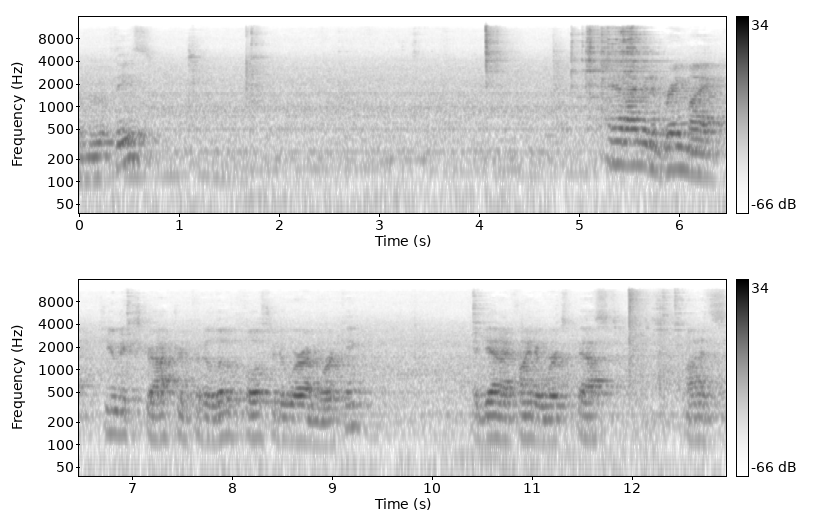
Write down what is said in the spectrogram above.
remove these. And I'm going to bring my fume extractor and put it a little closer to where I'm working. Again, I find it works best on its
